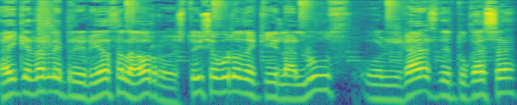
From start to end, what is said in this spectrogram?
hay que darle prioridad al ahorro. Estoy seguro de que la luz o el gas de tu casa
